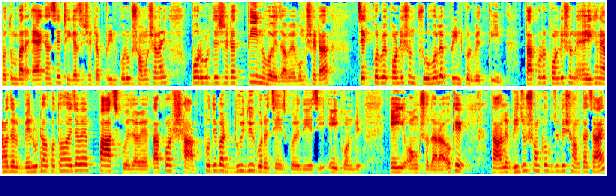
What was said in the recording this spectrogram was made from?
প্রথমবার এক আছে, ঠিক আছে, সেটা প্রিন্ট করুক, সমস্যা নাই। পরবর্তীতে সেটা তিন হয়ে যাবে এবং সেটা চেক করবে কন্ডিশন ট্রু হলে প্রিন্ট করবে তিন। তারপরে কন্ডিশন এইখানে আমাদের বেলুটা কত হয়ে যাবে? পাঁচ হয়ে যাবে। তারপর সাত, প্রতিবার দুই দুই করে চেঞ্জ করে দিয়েছি এই কন্ডি এই অংশ দ্বারা। ওকে তাহলে বিজু সংখ্যক যদি সংখ্যা চায়,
